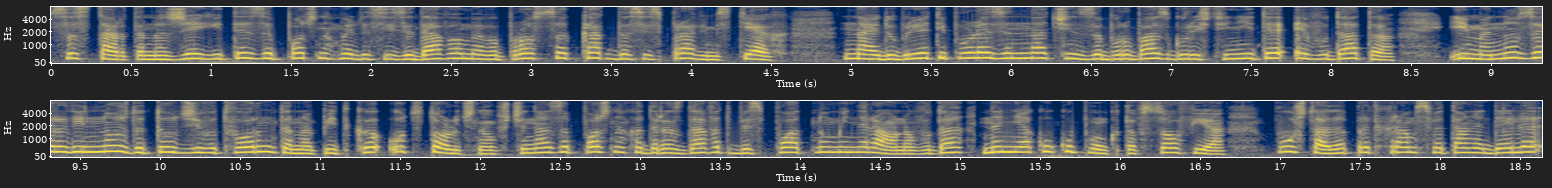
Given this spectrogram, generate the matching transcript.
С старта на жегите започнахме да си задаваме въпроса как да се справим с тях. Най-добрият и полезен начин за борба с горещините е водата. Именно заради нуждата от животворната напитка от столична община започнаха да раздават безплатно минерална вода на няколко пункта в София, площада пред храм Света неделя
